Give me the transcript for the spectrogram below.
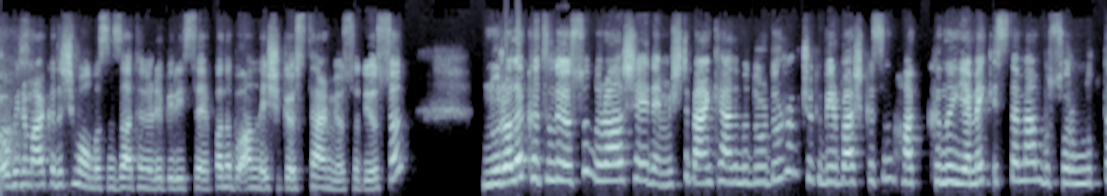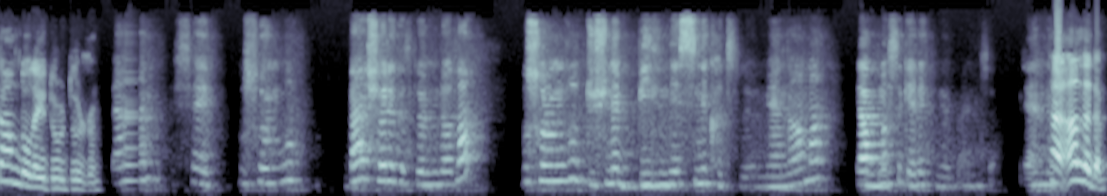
o benim arkadaşım olmasın zaten öyle biri ise bana bu anlayışı göstermiyorsa diyorsun. Nural'a katılıyorsun. Nural şey demişti ben kendimi durdururum çünkü bir başkasının hakkını yemek istemem bu sorumluluktan dolayı durdururum. Ben şey bu sorumluluk ben şöyle katılıyorum Nural'a. Bu sorumluluğu düşünebilmesini katılıyorum yani ama yapması Hı. gerekmiyor bence. Yani... Ha, anladım.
